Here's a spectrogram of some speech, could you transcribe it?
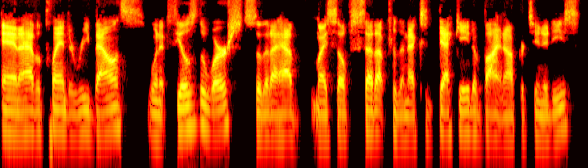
And I have a plan to rebalance when it feels the worst so that I have myself set up for the next decade of buying opportunities.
